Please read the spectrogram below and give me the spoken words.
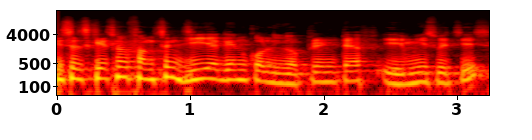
इस केस में फ़ंक्शन जी अगेन कॉल नहीं हुआ। Printf a means which is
